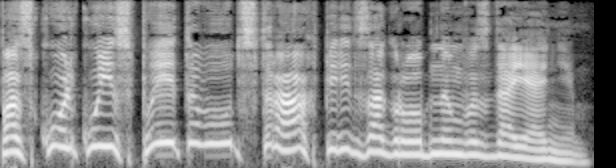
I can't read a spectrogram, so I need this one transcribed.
поскольку испытывают страх перед загробным воздаянием.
